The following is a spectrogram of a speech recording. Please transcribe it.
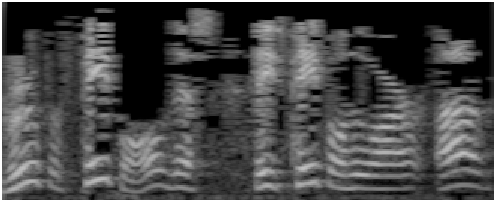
group of people, this these people who are of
